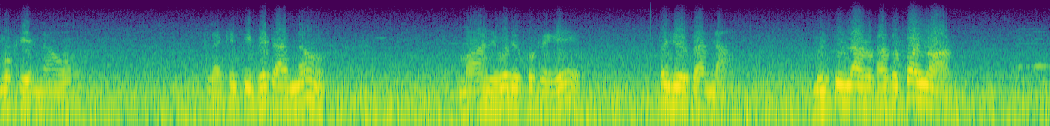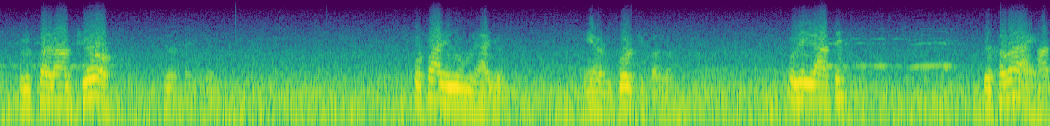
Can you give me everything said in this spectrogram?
મૂકી નાઉ લખેતી ભેટા નવ માને વડે પોટલે ગે પંજો રૂપિયાના બિલકુલ ના. રોકા તો પહેલવાન પહેલવાન થયો. પોપાની નું રાજો હે કોરથી પગો ઓલી રાતે? તો ખવાય.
